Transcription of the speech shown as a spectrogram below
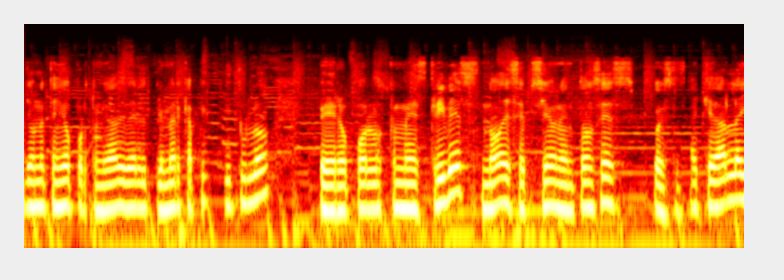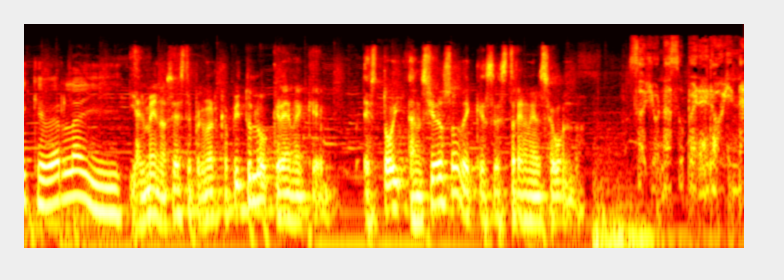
Yo no he tenido oportunidad de ver el primer capítulo, pero por lo que me escribes no decepciona, entonces pues hay que darla, hay que verla y... Y al menos este primer capítulo, créeme que estoy ansioso de que se estrene el segundo. Soy una superheroína.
